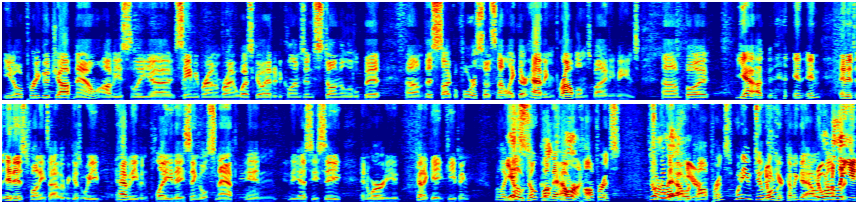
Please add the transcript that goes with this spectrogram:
you know, a pretty good job now. Obviously, uh, Sammy Brown and Bryant Wesco headed to Clemson, stung a little bit um, this cycle for us, so it's not like they're having problems by any means. Um, but yeah, and and, and it, it is funny, Tyler, because we haven't even played a single snap in the SEC, and we're already kind of gatekeeping. We're like, Yes. no, don't come Well, to come our on. conference. Don't come to our here. conference. What are you doing Norm- here coming to our normally conference? you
